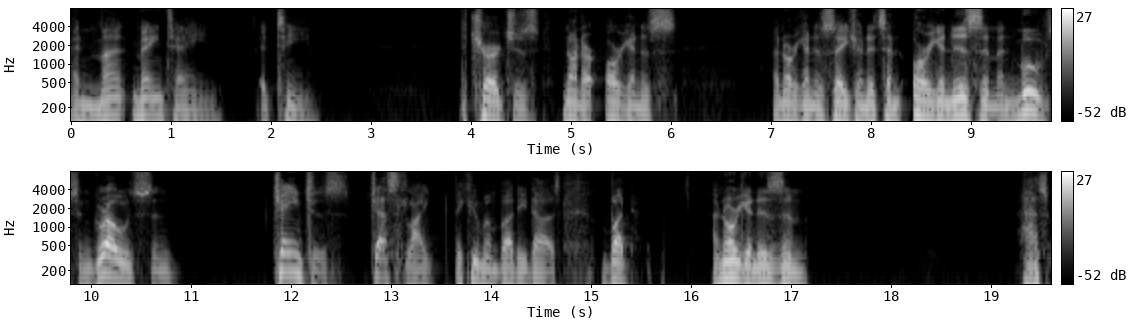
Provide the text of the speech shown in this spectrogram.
and ma- maintain a team. The church is not an, organiz- an organization, it's an organism and moves and grows and changes just like the human body does. But an organism has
